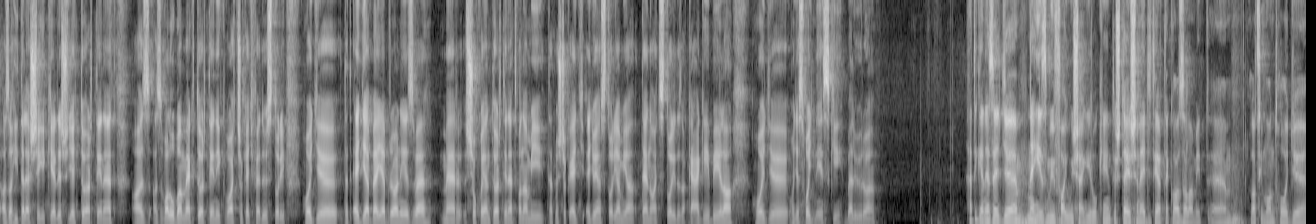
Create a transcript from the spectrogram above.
az a hitelességi kérdés, hogy egy történet az, az valóban megtörténik, vagy csak egy fedősztori. Hogy, tehát egyel beljebbről nézve, mert sok olyan történet van, ami, tehát most csak egy, egy olyan sztori, ami a te nagy sztorid, az a KGB-la, hogy, hogy ez hogy néz ki belülről. Hát igen, ez egy nehéz műfaj újságíróként, és teljesen egyetértek azzal, amit Laci mond, hogy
